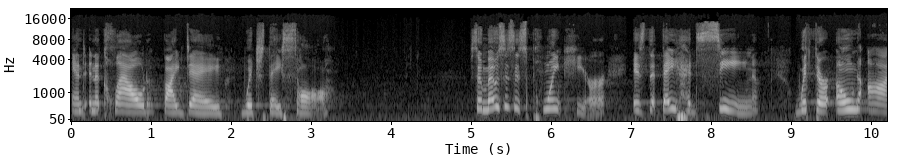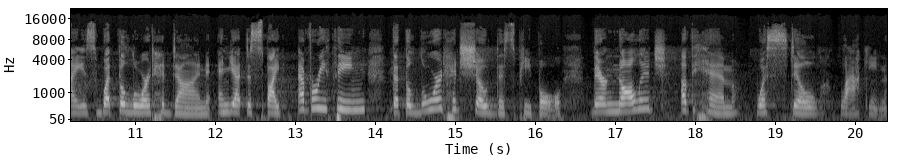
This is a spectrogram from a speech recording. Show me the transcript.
and in a cloud by day, which they saw. So, Moses' point here is that they had seen with their own eyes what the Lord had done, and yet, despite everything that the Lord had showed this people, their knowledge of Him was still lacking.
